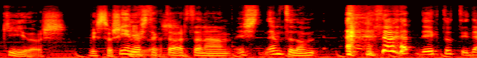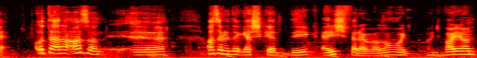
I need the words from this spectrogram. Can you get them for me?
Kínos. Biztos kínosnak kínos. tartanám, és nem tudom, nevetnék tuti, de utána azon, ö, azon idegeskednék, elismerem magam, hogy, hogy vajon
